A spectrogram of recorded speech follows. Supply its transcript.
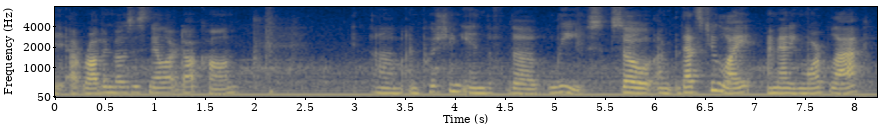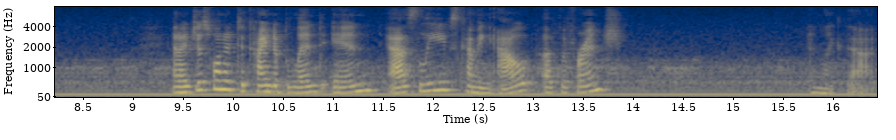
at robinmosesnailart.com um, I'm pushing in the, the leaves. So um, that's too light. I'm adding more black. And I just wanted to kind of blend in as leaves coming out of the French. And like that.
